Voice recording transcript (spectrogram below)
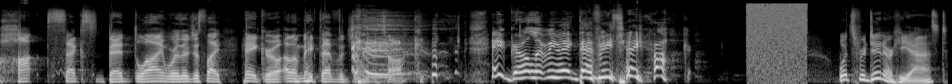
hot sex bed line where they're just like, hey girl, I'm gonna make that vagina talk? Hey, girl, let me make that vagina talk. What's for dinner? he asked.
